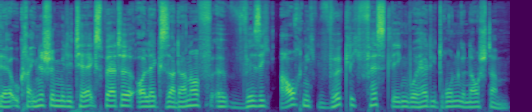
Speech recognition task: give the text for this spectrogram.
der ukrainische Militärexperte Oleg Sadanov äh, will sich auch nicht wirklich festlegen, woher die Drohnen genau stammen.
